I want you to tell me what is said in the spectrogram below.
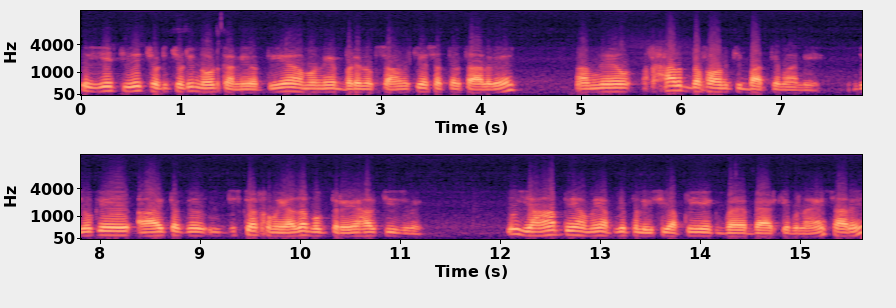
तो ये चीज़ें छोटी छोटी नोट करनी होती है। हमने बड़े नुकसान किए सत्तर साल में। हमने हर दफ़ा उनकी बातें मानी, जो कि आज तक जिसका खमियाजा भुगत रहे हैं हर चीज़ में। तो यहाँ पे हमें अपनी पॉलिसी अपनी एक बैठ के बनाए सारे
